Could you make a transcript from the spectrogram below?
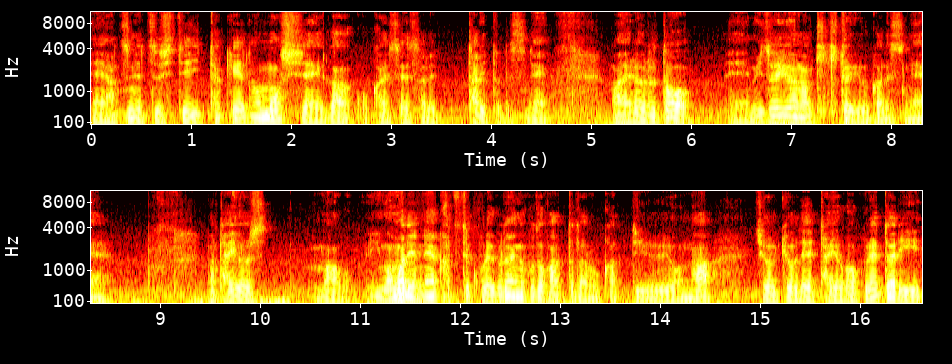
えー発熱していたけれども試合がこう開催されたりとですねまあいろいろと、えー、溝湯の危機というかですね、まあ、対応しまあ今までねかつてこれぐらいのことがあっただろうかっていうような状況で対応が遅れたり、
